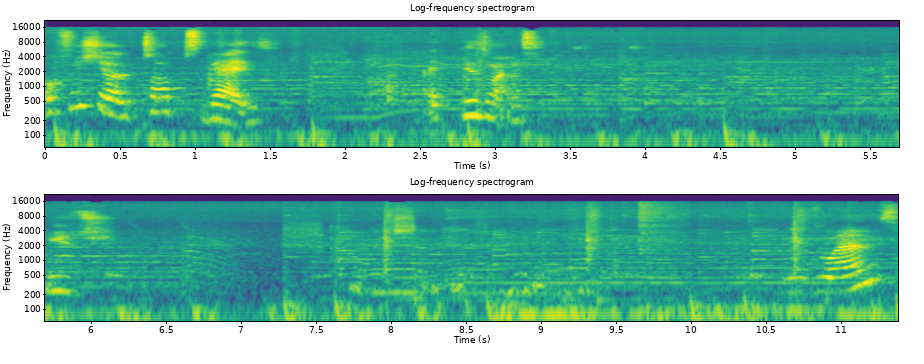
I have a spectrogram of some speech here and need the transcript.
official tops guys. Like these ones. Huge. These ones.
